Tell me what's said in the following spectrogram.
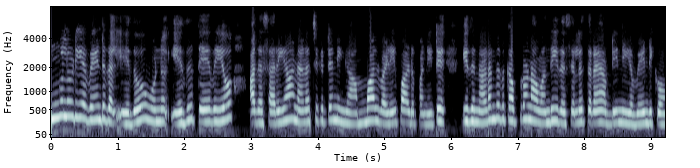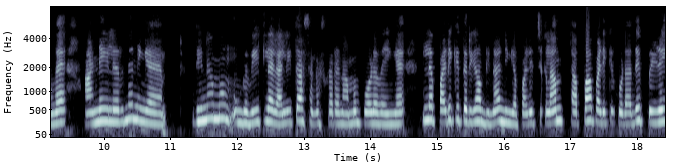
உங்களுடைய வேண்டுதல் ஏதோ ஒண்ணு எது தேவையோ அதை சரியா நினைச்சுக்கிட்டு நீங்க அம்பாள் வழிபாடு பண்ணிட்டு இது நடந்ததுக்கு அப்புறம் நான் வந்து இதை செலுத்துறேன் அப்படின்னு நீங்க வேண்டிக்கோங்க. அன்னையிலிருந்து நீங்க தினமும் உங்க வீட்டுல லலிதா சகஸ்கர நாமம் போட வைங்க. இல்ல படிக்க தெரியும் அப்படின்னா நீங்க படிச்சுக்கலாம். தப்பா படிக்க கூடாது பிழை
